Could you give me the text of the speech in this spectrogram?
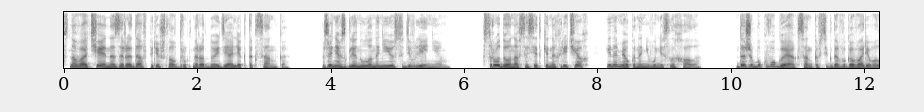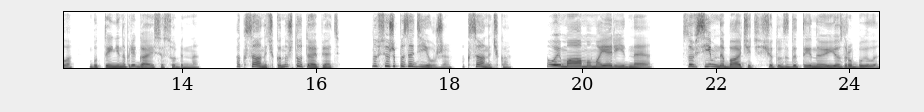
Снова отчаянно зарыдав, перешла вдруг на родной диалект Оксанка. Женя взглянула на нее с удивлением. Сроду она в соседкиных речах и намека на него не слыхала. Даже букву «Г» Оксанка всегда выговаривала, будто и не напрягаясь особенно. «Оксаночка, ну что ты опять? Ну все же позади уже, Оксаночка». «Ой, мама моя рідная, совсім не бачить, що тут з дитиною її зробили».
